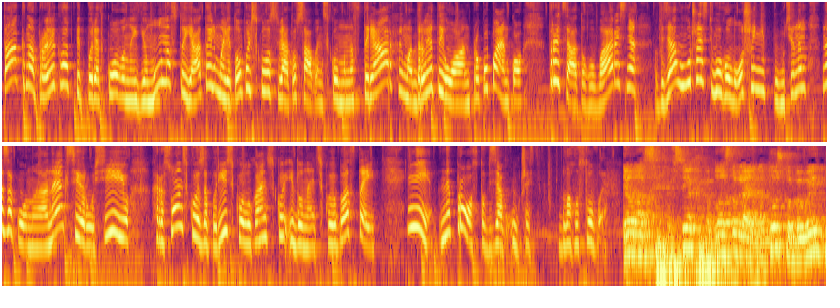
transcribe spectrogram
Так, наприклад, підпорядкований йому настоятель Мелітопольського свято-савинського монастиря архимандрит Іоанн Прокопенко 30 вересня взяв участь в оголошенні Путіним незаконної анексії Росією Херсонської, Запорізької, Луганської і Донецької областей. Ні, не просто взяв участь, благословив. Я вас всех благословляю на то, чтобы вы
